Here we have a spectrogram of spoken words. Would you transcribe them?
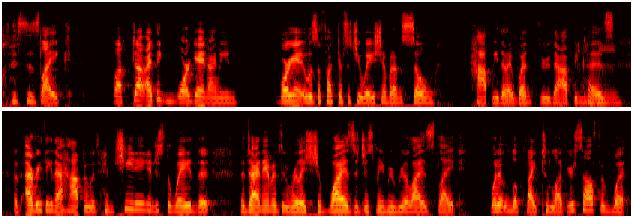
this is like fucked up. I think Morgan, I mean, Morgan, it was a fucked up situation, but I'm so happy that I went through that because mm-hmm. of everything that happened with him cheating and just the way that the dynamic of the relationship was. It just made me realize like what it looked like to love yourself and what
